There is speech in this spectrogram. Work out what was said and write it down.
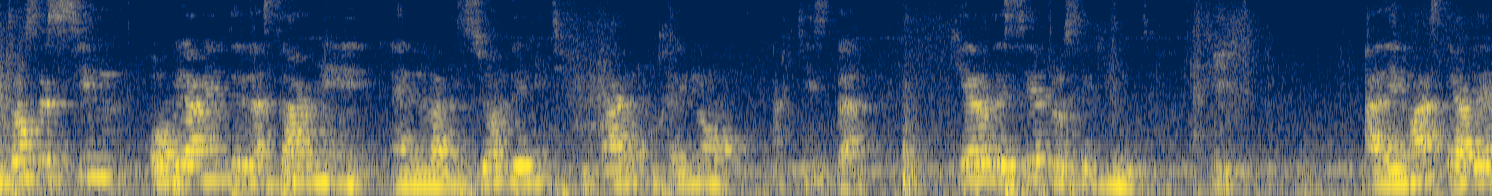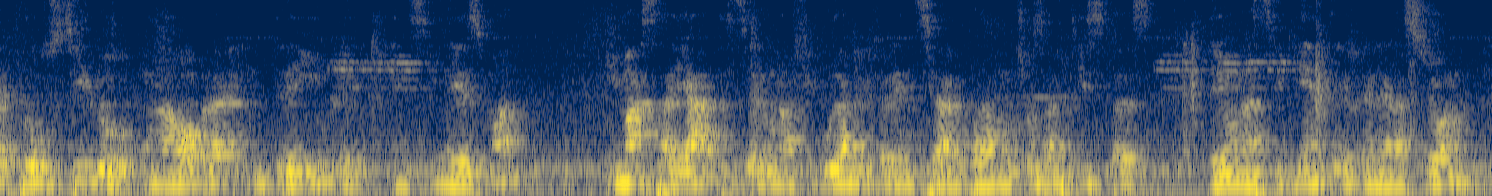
Entonces, sin obviamente lanzarme en la misión de mitificar un genio artista, quiero decir lo siguiente, además de haber producido una obra increíble en sí misma, y más allá de ser una figura referencial para muchos artistas de una siguiente generación,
